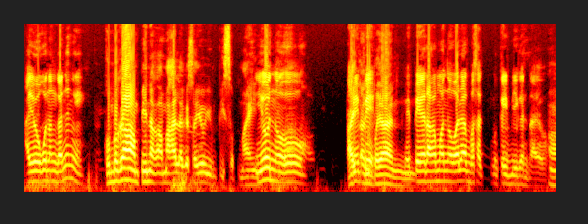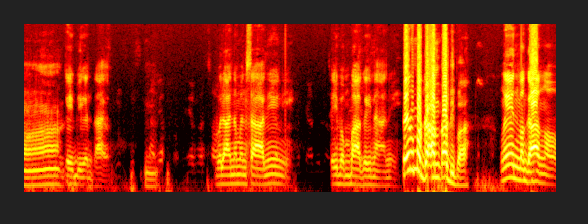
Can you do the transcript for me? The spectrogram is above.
Ayoko ng ganun eh. Kumbaga, ang pinakamahalaga sa iyo yung peace of mind. Yun, oo. Kahit ano pa yan. May pera ka man o wala, basta magkaibigan tayo. Ah, Magkaibigan tayo. mm. Wala naman sa ano yun eh. Sa ibang bagay na ano eh. Pero magaang ka, di ba? Ngayon mag-aang ako.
